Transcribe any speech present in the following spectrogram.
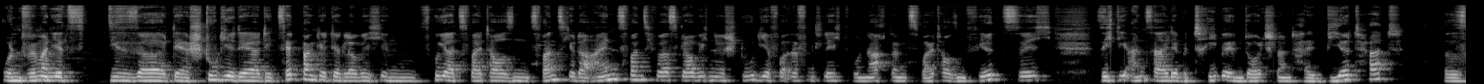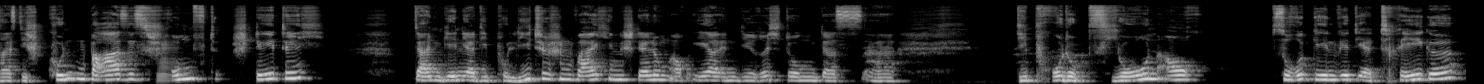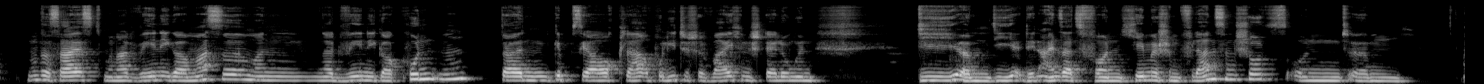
Und wenn man jetzt dieser, der Studie der DZ Bank, die hat ja, glaube ich, im Frühjahr 2020 oder 2021 war es, glaube ich, eine Studie veröffentlicht, wonach dann 2040 sich die Anzahl der Betriebe in Deutschland halbiert hat. Also das heißt, die Kundenbasis hm. schrumpft stetig. Dann gehen ja die politischen Weichenstellungen auch eher in die Richtung, dass äh, die Produktion auch zurückgehen wird, die Erträge das heißt, man hat weniger Masse, man hat weniger Kunden. Dann gibt's ja auch klare politische Weichenstellungen, die, ähm, die den Einsatz von chemischem Pflanzenschutz und ähm,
